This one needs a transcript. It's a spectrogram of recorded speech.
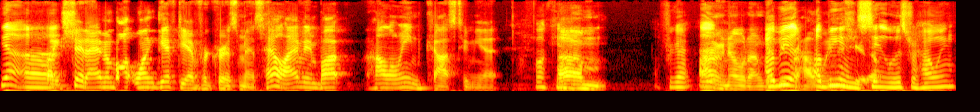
yeah. Uh, like shit, I haven't bought one gift yet for Christmas. Hell, I haven't bought Halloween costume yet. fuck yeah. Um, I forgot. I don't know what I'm gonna I'll do be for Halloween I'll be this in year, St. though. Louis for Halloween,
